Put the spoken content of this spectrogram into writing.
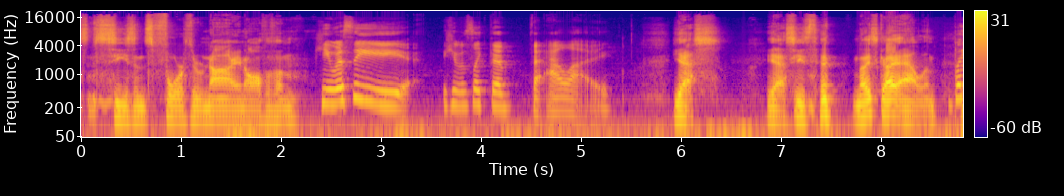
seasons 4 through 9 off of him. he was the he was like the the ally. Yes. Yes, he's a nice guy Alan. But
